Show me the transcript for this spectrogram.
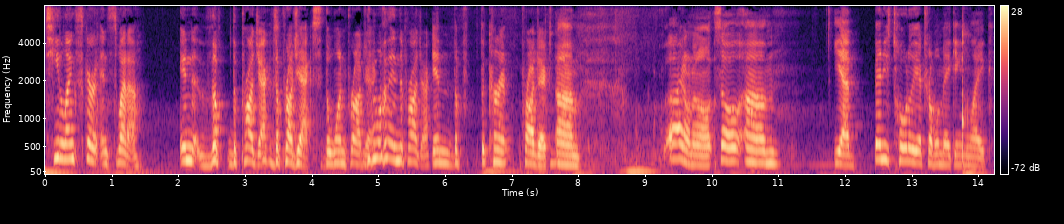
T-length skirt and sweater in the the project. the project, the one project. The one in the project. in the the current project. Um, I don't know. So, um, yeah, Benny's totally a troublemaking, like,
